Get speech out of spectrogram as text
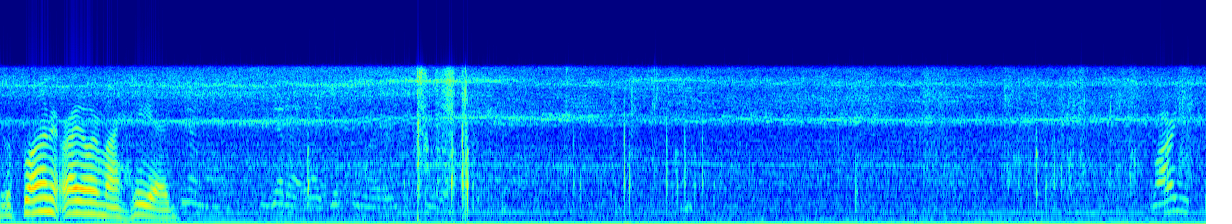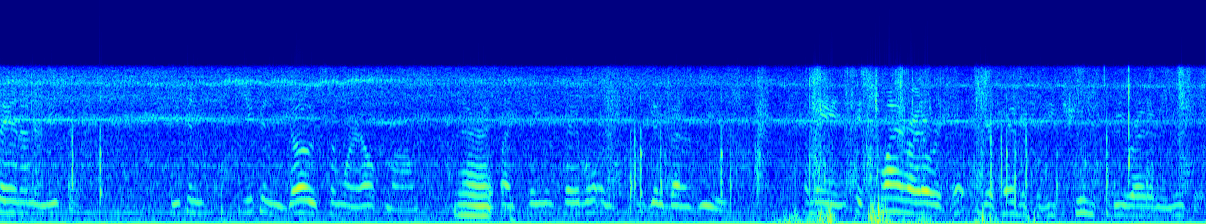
You're flying it right over my head. Yeah, Mom. You gotta like get somewhere. where you can see it. Why are you staying underneath it? You can you can go somewhere else, Mom. Alright. Like picnic table and get a better view. I mean, it's flying right over your head because you choose to be right underneath it.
